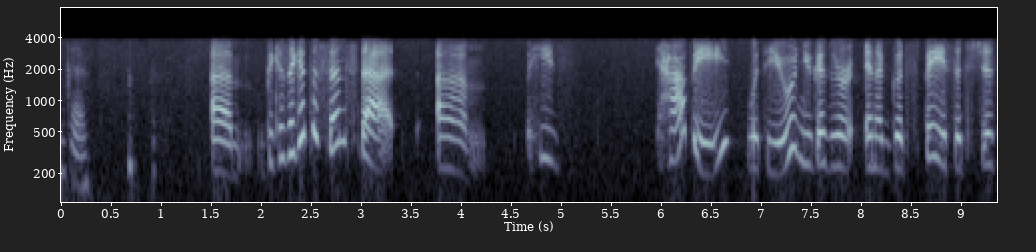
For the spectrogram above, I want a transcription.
okay. Um because I get the sense that um he's happy with you and you guys are in a good space. It's just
